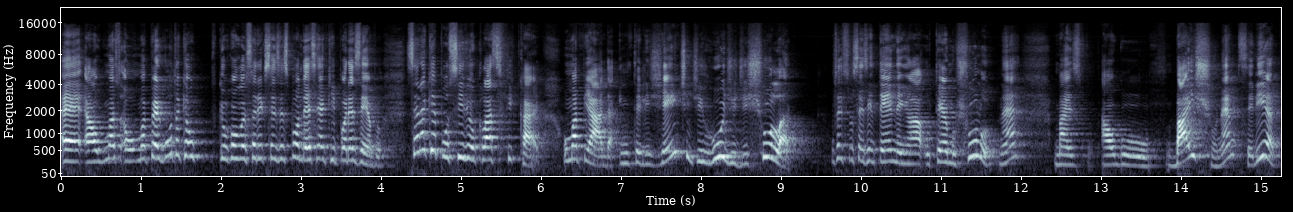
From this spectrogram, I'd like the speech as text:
é, algumas, uma pergunta que eu, que eu gostaria que vocês respondessem aqui, por exemplo, será que é possível classificar uma piada inteligente de rude de chula? Não sei se vocês entendem a, o termo chulo, né? Mas algo baixo, né? Seria.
